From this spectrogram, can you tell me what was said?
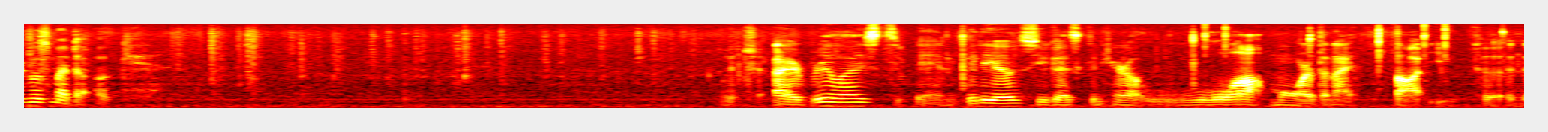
There goes my dog. Which I realized in videos you guys can hear a lot more than I thought you could.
